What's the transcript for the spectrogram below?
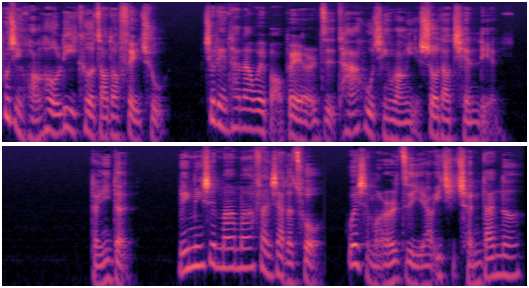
不仅皇后立刻遭到废黜，就连他那位宝贝儿子他护亲王也受到牵连。等一等，明明是妈妈犯下的错，为什么儿子也要一起承担呢？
